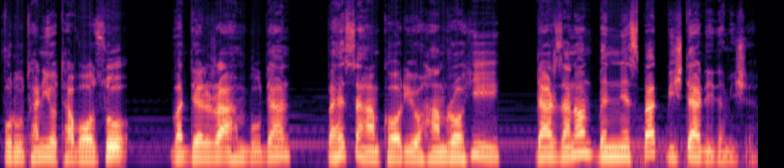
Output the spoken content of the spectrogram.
فروتنی و تواضع و دلرحم بودن و حس همکاری و همراهی در زنان به نسبت بیشتر دیده میشه.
